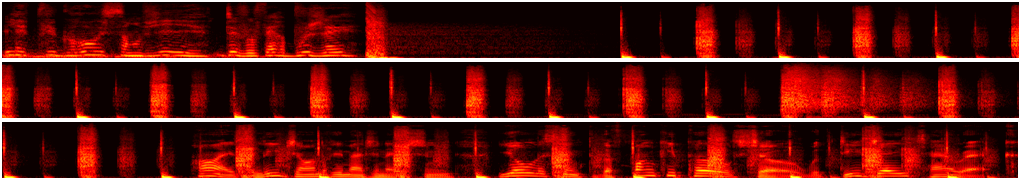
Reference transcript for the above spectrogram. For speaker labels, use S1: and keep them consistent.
S1: la plus grosse envie de vous faire bouger.
S2: Hi, it's Lee John of Imagination. You're listening to the Funky Pearl Show with DJ Tarek.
